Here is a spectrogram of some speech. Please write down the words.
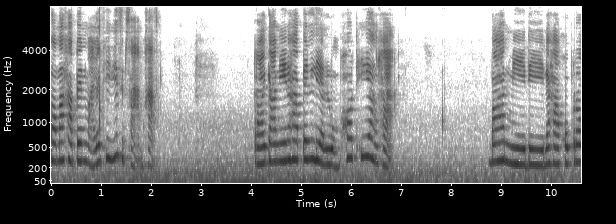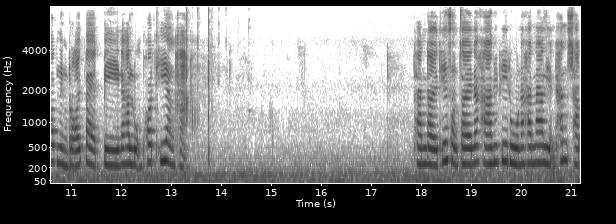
ต่อมาค่ะเป็นหมายเลขที่ 23 ค่ะ รายการนี้นะคะเป็นเหรียญหลวงพ่อเที่ยงค่ะ บ้านมีดีนะคะ ครบรอบ 108 ปีนะคะ หลวงพ่อเที่ยงค่ะ ท่านใดที่สนใจนะคะพี่ๆดูนะคะ หน้าเหรียญท่านชัด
